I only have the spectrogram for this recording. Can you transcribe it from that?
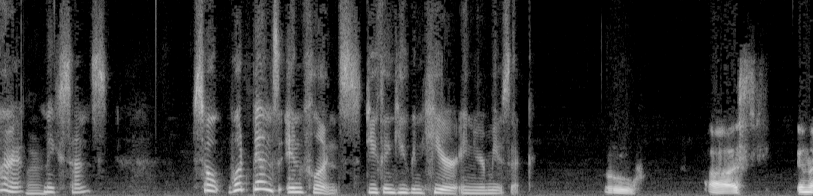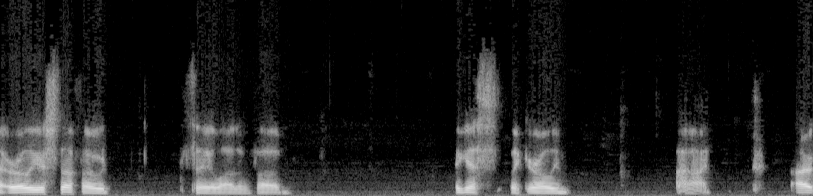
All right, Alright. makes sense. So, what band's influence do you think you can hear in your music? Ooh, uh, in the earlier stuff, I would say a lot of um, I guess like early. Uh, I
